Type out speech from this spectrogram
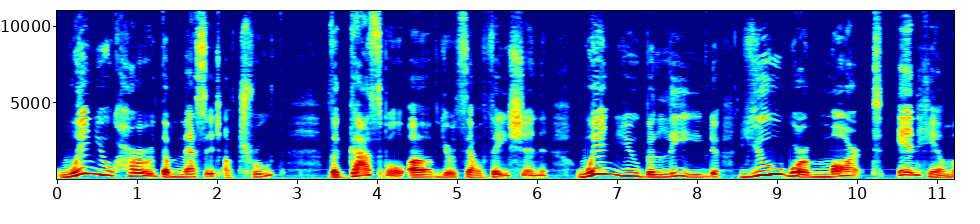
when you heard the message of truth, the gospel of your salvation. When you believed, you were marked in him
